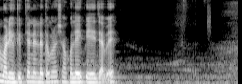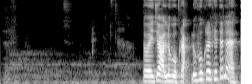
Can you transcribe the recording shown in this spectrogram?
আমার ইউটিউব চ্যানেলে তোমরা সকলেই পেয়ে যাবে। তো এই যে আলু বোকরা আলু বোকরা খেতে না এত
